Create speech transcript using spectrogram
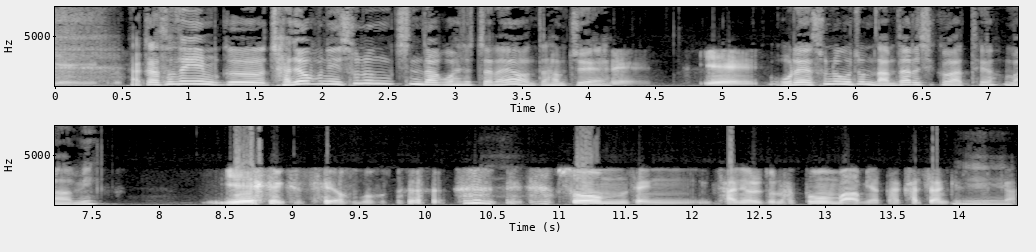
예, 예. 아까 선생님 그 자녀분이 수능 친다고 하셨잖아요. 다음 주에 네. 예, 올해 수능은 좀 남다르실 것 같아요. 마음이. 예, 글쎄요, 뭐. 수험생 자녀를 둔 학부모 마음이 다 같지 않겠습니까?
